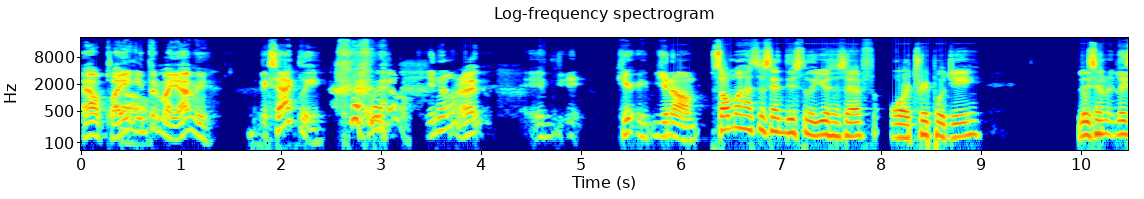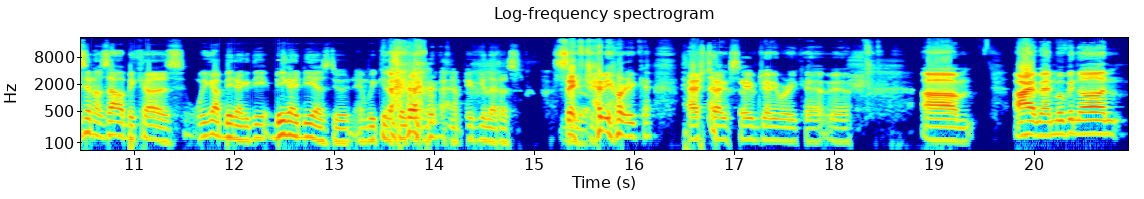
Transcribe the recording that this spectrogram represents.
Hell, play so, Inter Miami. Exactly. There we go. You know, right? If, if, here, you know, someone has to send this to the USSF or Triple G. Listen, listen us out because we got big idea, big ideas, dude, and we can save January if you let us. Save January camp. Hashtag save January camp. Yeah. Um. All right, man. Moving on.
